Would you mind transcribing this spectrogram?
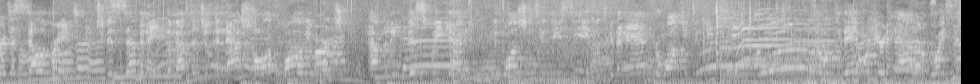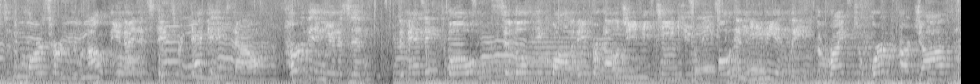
here to celebrate and to disseminate the message of the National Equality March happening this weekend in Washington, D.C. Let's get a hand for Washington, D.C. So today we're here to add our voices to the chorus heard throughout the United States for decades now, heard in unison, demanding full civil equality for LGBTQ people immediately, the right to work our jobs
